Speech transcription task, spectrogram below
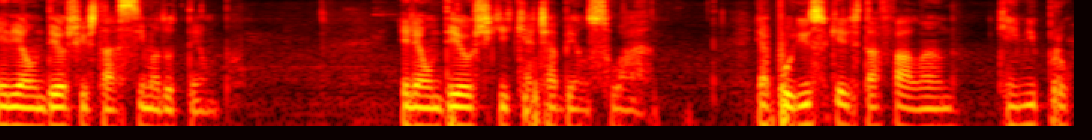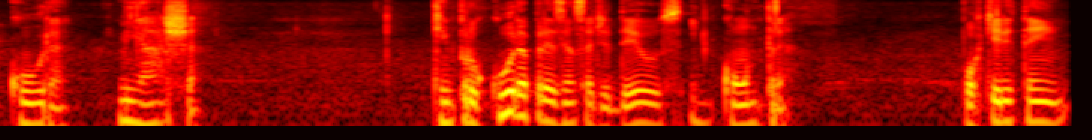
Ele é um Deus que está acima do tempo. Ele é um Deus que quer te abençoar. E é por isso que ele está falando: quem me procura, me acha. Quem procura a presença de Deus, encontra. Porque ele tem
